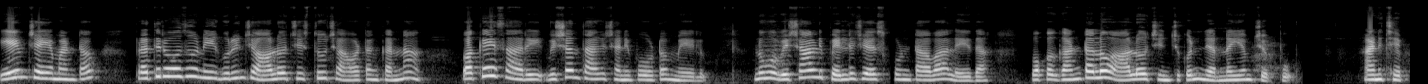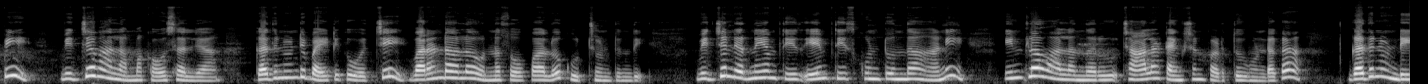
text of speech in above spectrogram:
ఏం చేయమంటావు? ప్రతిరోజు నీ గురించి ఆలోచిస్తూ చావటం కన్నా ఒకేసారి విషం తాగి చనిపోవటం మేలు. నువ్వు విశాల్ని పెళ్ళి చేసుకుంటావా లేదా? ఒక గంటలో ఆలోచించుకొని నిర్ణయం చెప్పు. అని చెప్పి విద్య వాళ్ళ అమ్మ కౌసల్య గది నుండి బయటికి వచ్చి వరండాలో ఉన్న సోఫాలో కూర్చుంటుంది. విద్య నిర్ణయం తీ ఏం తీసుకుంటుందా అని ఇంట్లో వాళ్ళందరూ చాలా టెన్షన్ పడుతూ ఉండగా గది నుండి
